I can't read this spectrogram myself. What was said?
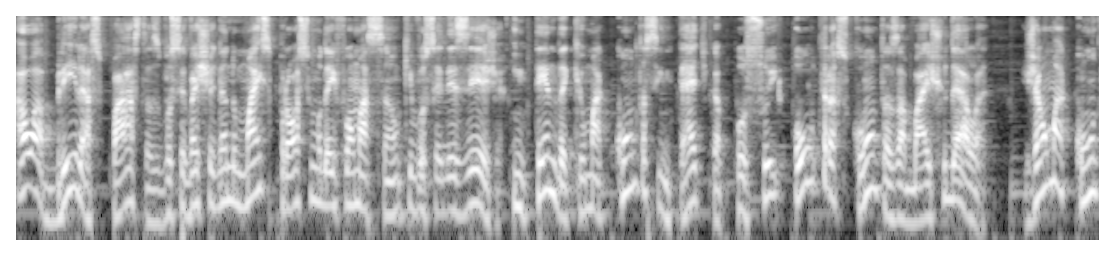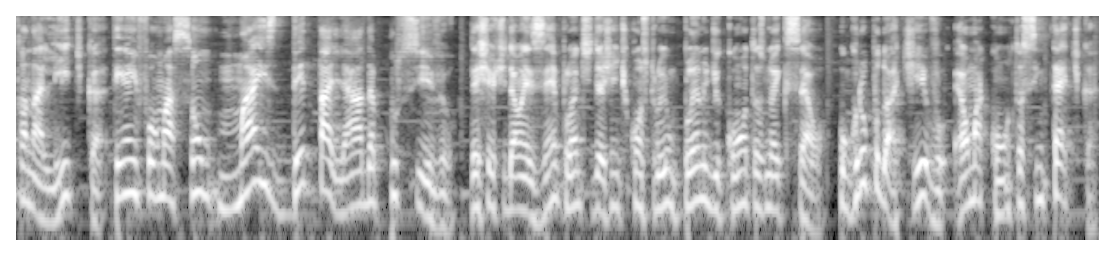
ao abrir as pastas, você vai chegando mais próximo da informação que você deseja. Entenda que uma conta sintética possui outras contas abaixo dela. Já uma conta analítica tem a informação mais detalhada possível. Deixa eu te dar um exemplo antes de a gente construir um plano de contas no Excel. O grupo do ativo é uma conta sintética,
